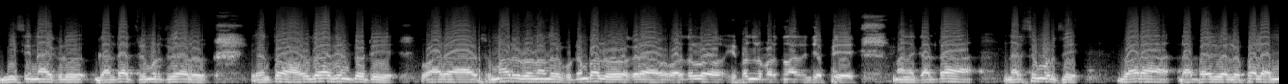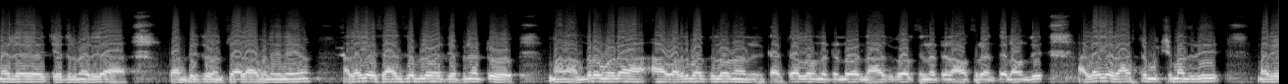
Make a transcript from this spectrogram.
బీసీ నాయకుడు గంటా త్రిమూర్తి గారు ఎంతో ఔదార్యంతో వారు సుమారు రెండు వందల కుటుంబాలు అక్కడ వరదల్లో ఇబ్బందులు పడుతున్నారని చెప్పి మన గంటా నరసింహమూర్తి ద్వారా డెబ్బై ఐదు వేల రూపాయలు ఎమ్మెల్యే చేతుల మీదుగా పంపించడం చాలా అభినందనీయం. అలాగే శాసనసభ్యులు వారు చెప్పినట్టు మన అందరం కూడా ఆ వరద బాధితుల్లో ఉన్న కష్టాల్లో ఉన్నటువంటి వారిని ఆదుకోవాల్సినటువంటి అవసరం ఎంతైనా ఉంది. అలాగే రాష్ట్ర ముఖ్యమంత్రి మరి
